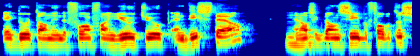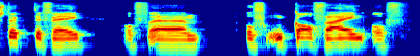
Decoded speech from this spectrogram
ik doe het dan in de vorm van YouTube en die stijl. En als mhm. ik dan zie bijvoorbeeld een stuk tv of, um, of een Calvijn of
